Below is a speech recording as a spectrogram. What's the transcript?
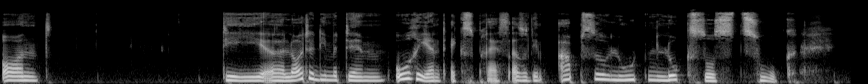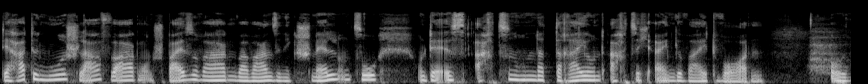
Und die äh, Leute, die mit dem Orient Express, also dem absoluten Luxuszug, der hatte nur Schlafwagen und Speisewagen, war wahnsinnig schnell und so. Und der ist 1883 eingeweiht worden und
